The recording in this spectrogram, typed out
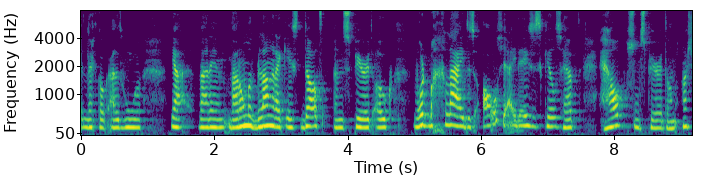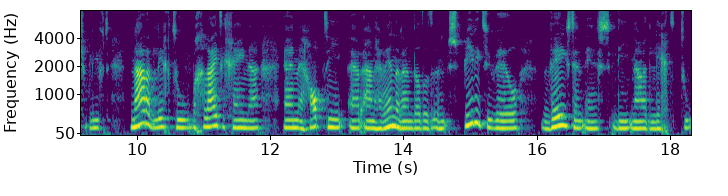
leg ik ook uit hoe, ja, waarin, waarom het belangrijk is dat een spirit ook wordt begeleid. Dus als jij deze skills hebt, help zo'n spirit dan alsjeblieft naar het licht toe. Begeleid diegene en help die eraan herinneren dat het een spiritueel wezen is die naar het licht toe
